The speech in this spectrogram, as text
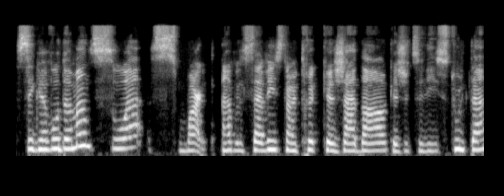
c'est que vos demandes soient smart. Hein. Vous le savez, c'est un truc que j'adore, que j'utilise tout le temps.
